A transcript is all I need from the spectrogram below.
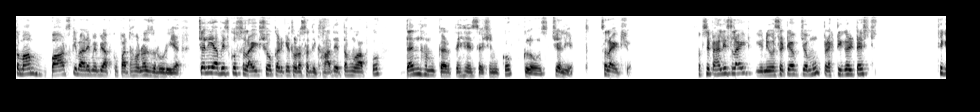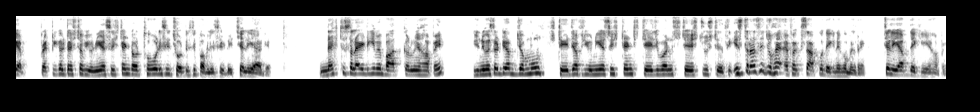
तमाम बार्स के बारे में भी आपको पता होना ज़रूरी है। चलिए अब इसको स्लाइड शो करके थोड़ा सा दिखा देता हूँ आपको देन हम करते हैं सेशन को क्लोज चलिए स्लाइड शो सबसे पहली slide university of Jammu practical test ठीक है practical test of junior assistant और थोड़ी सी छोटी सी पब्लिसिटी चलिए आगे। नेक्स्ट स्लाइड की मैं बात करूँ यहाँ पे। University of Jammu stage of junior assistant stage one stage two stage three इस तरह से जो है इफेक्ट्स आपको देखने को मिल रहे हैं। चलिए, आप देखिए यहाँ पे।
